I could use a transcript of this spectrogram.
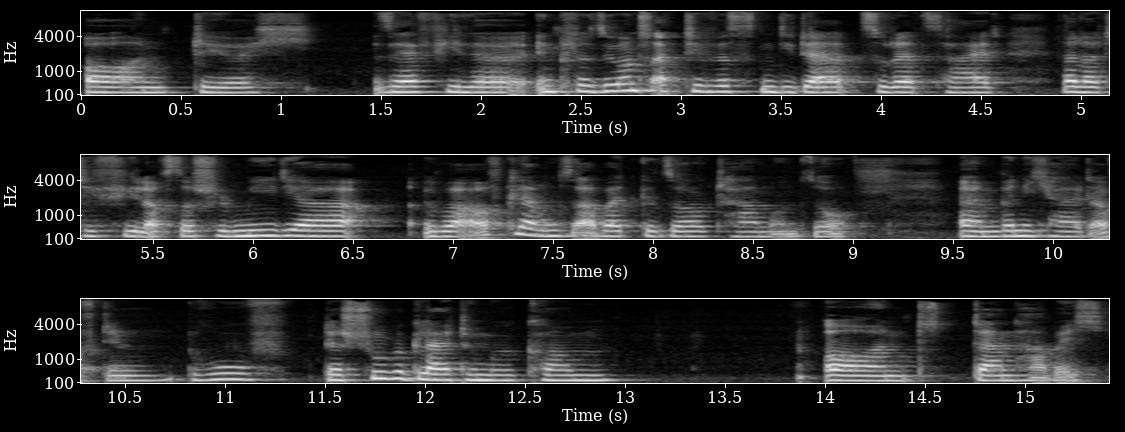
und durch sehr viele Inklusionsaktivisten, die da zu der Zeit relativ viel auf Social Media über Aufklärungsarbeit gesorgt haben und so, ähm, bin ich halt auf den Beruf der Schulbegleitung gekommen. Und dann habe ich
